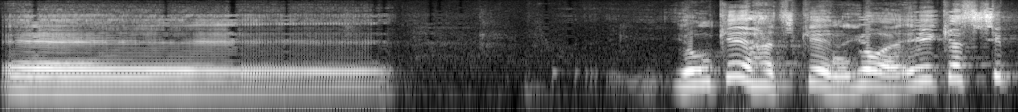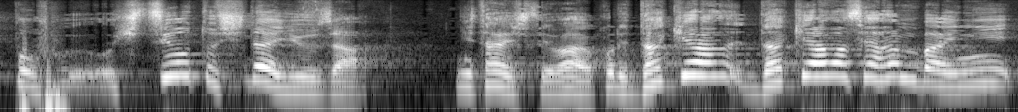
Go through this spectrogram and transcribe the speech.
えー 4K、8K の要は A キャスチップを必要としないユーザーに対しては、これ抱き、抱き合わせ販売に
